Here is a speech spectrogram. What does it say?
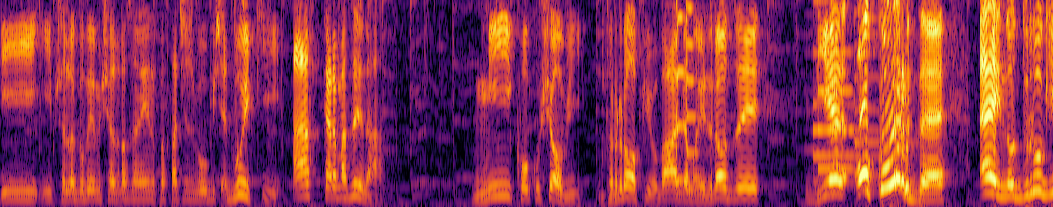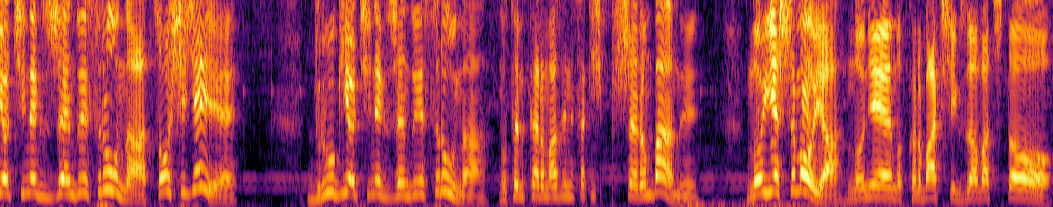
i, i przelogowujemy się od razu na jednej postaci, żeby ubić E2. A z karmazyna mi Kłokusiowi dropi. Uwaga, moi drodzy. Wiel... O kurde! Ej, no drugi odcinek z rzędu jest runa. Co się dzieje? Drugi odcinek z rzędu jest runa. No ten karmazyn jest jakiś przerąbany. No i jeszcze moja. No nie, no korbaksik, zobacz to.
